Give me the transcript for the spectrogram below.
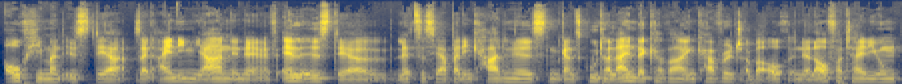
auch jemand ist, der seit einigen Jahren in der NFL ist, der letztes Jahr bei den Cardinals ein ganz guter Linebacker war in Coverage, aber auch in der Laufverteidigung,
